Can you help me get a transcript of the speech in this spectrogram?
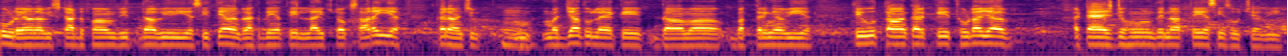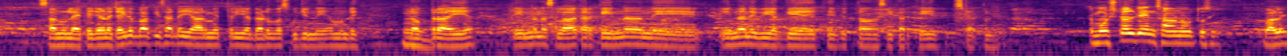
ਘੋੜਿਆਂ ਦਾ ਵੀ ਸਟੱਡ ਫਾਰਮ ਵੀ ਦਾ ਵੀ ਅਸੀਂ ਧਿਆਨ ਰੱਖਦੇ ਆ ਤੇ ਲਾਈਫ ਸਟਾਕ ਸਾਰਾ ਹੀ ਆ ਘਰਾਂ 'ਚ। ਮੱਝਾਂ ਤੋਂ ਲੈ ਕੇ ਗਾਵਾਂ ਬੱਕਰੀਆਂ ਵੀ ਆ। ਤੇ ਉਹ ਤਾਂ ਕਰਕੇ ਥੋੜਾ ਜਿਹਾ ਅਟੈਚਡ ਹੋਣ ਦੇ ਨਾਤੇ ਅਸੀਂ ਸੋਚਿਆ ਵੀ ਸਾਨੂੰ ਲੈ ਕੇ ਜਾਣਾ ਚਾਹੀਦਾ। ਬਾਕੀ ਸਾਡੇ ਯਾਰ ਮਿੱਤਰ ਹੀ ਆ ਗੜ ਵਸੂ ਜਿੰਨੇ ਆ ਮੁੰਡੇ ਡਾਕਟਰ ਆਏ ਆ। ਤੇ ਇਹਨਾਂ ਨਾਲ ਸਲਾਹ ਕਰਕੇ ਇਹਨਾਂ ਨੇ ਇਹਨਾਂ ਨੇ ਵੀ ਅੱਗੇ ਆਏ ਤੇ ਤਾਂ ਅਸੀਂ ਕਰਕੇ ਸਟੈਪ ਲਿਆ ਇਮੋਸ਼ਨਲ ਜੇ ਇਨਸਾਨ ਹੋ ਤੁਸੀਂ ਵਾਲੇ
